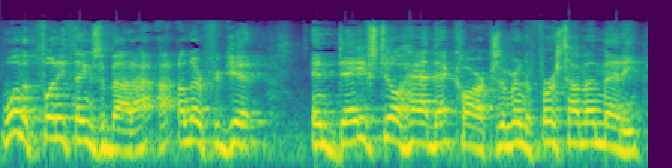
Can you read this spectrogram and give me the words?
one of the funny things about it, I, I'll never forget, and Dave still had that car because I remember the first time I met him,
